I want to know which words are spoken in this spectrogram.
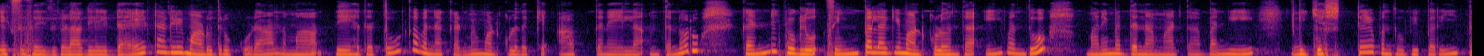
ಎಕ್ಸಸೈಸ್ಗಳಾಗಲಿ ಡಯಟ್ ಆಗಲಿ ಮಾಡಿದ್ರೂ ಕೂಡ ನಮ್ಮ ದೇಹದ ತೂಕವನ್ನು ಕಡಿಮೆ ಮಾಡ್ಕೊಳ್ಳೋದಕ್ಕೆ ಆಗ್ತಾನೇ ಇಲ್ಲ ಅಂತನೋರು ಖಂಡಿತವಾಗ್ಲೂ ಸಿಂಪಲಾಗಿ ಮಾಡ್ಕೊಳ್ಳುವಂಥ ಈ ಒಂದು ಮನೆಮದ್ದನ್ನು ಮಾಡ್ತಾ ಬನ್ನಿ. ಎಷ್ಟೇ ಒಂದು ವಿಪರೀತ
